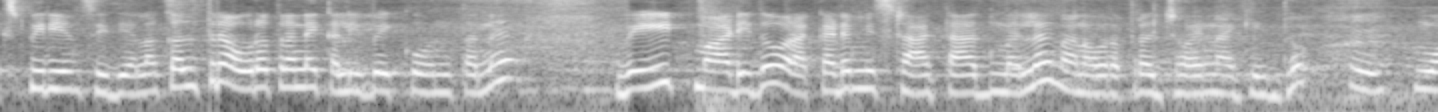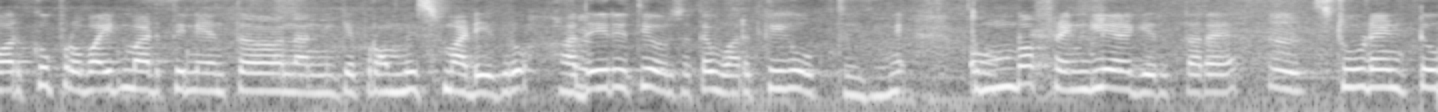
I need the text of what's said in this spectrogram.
ಎಕ್ಸ್ಪೀರಿಯನ್ಸ್ ಇದೆಯಲ್ಲ ಕಲ್ತ್ರೆ ಅವ್ರ ಹತ್ರನೇ ಕಲಿಬೇಕು ಅಂತಲೇ ವೆಯ್ಟ್ ಮಾಡಿದ್ದು ಅವ್ರ ಅಕಾಡೆಮಿ ಸ್ಟಾರ್ಟ್ ಆದಮೇಲೆ ನಾನು ಅವ್ರ ಹತ್ರ ಜಾಯ್ನ್ ಆಗಿದ್ದು. ವರ್ಕು ಪ್ರೊವೈಡ್ ಮಾಡ್ತೀನಿ ಅಂತ ನನಗೆ ಪ್ರಾಮಿಸ್ ಮಾಡಿದರು. ಅದೇ ರೀತಿ ಅವ್ರ ಜೊತೆ ವರ್ಕಿಗೆ ಹೋಗ್ತಾ ಇದ್ದೀನಿ. ತುಂಬ ಫ್ರೆಂಡ್ಲಿ ಆಗಿರ್ತಾರೆ. ಸ್ಟೂಡೆಂಟು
